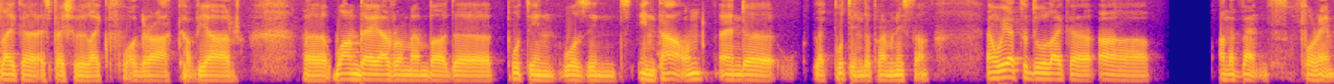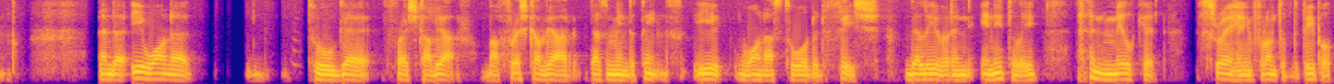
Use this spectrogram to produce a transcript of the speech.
like uh, especially like foie gras, caviar. Uh, one day I remember the Putin was in in town, and uh, like Putin, the prime minister, and we had to do like a, a an event for him, and uh, he wanted to get fresh caviar, but fresh caviar doesn't mean the things. He want us to order the fish delivered in, in Italy and milk it straight in front of the people.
